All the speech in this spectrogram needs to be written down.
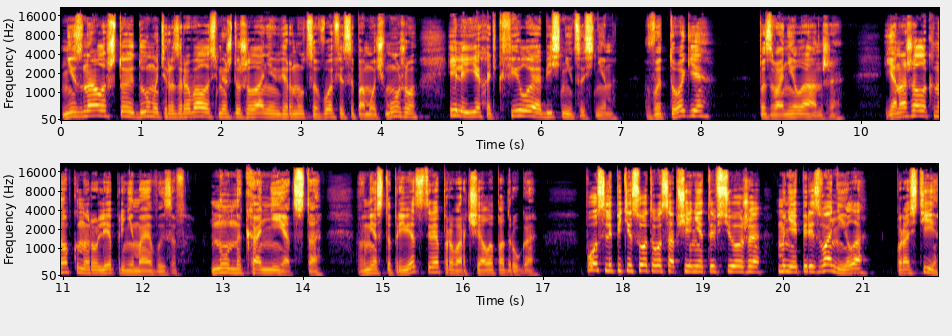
Не знала, что и думать, разрывалась между желанием вернуться в офис и помочь мужу или ехать к Филу и объясниться с ним. В итоге позвонила Анжа. Я нажала кнопку на руле, принимая вызов. «Ну, наконец-то!» Вместо приветствия проворчала подруга. «После пятисотого сообщения ты все же мне перезвонила». «Прости».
